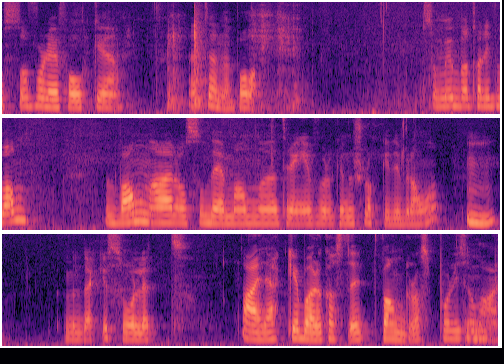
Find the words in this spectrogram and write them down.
Også for det folk eh, tenner på, da. Så må vi bare ta litt vann. Vann er også det man eh, trenger for å kunne slokke de brannene. Mm. Men det er ikke så lett. Nei, det er ikke bare å kaste et vannglass på liksom Nei,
